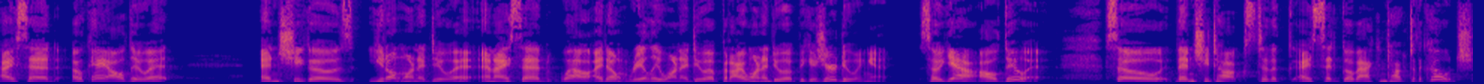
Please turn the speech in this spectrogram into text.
I said, okay, I'll do it. And she goes, You don't want to do it. And I said, Well, I don't really want to do it, but I want to do it because you're doing it. So yeah, I'll do it. So then she talks to the, I said, Go back and talk to the coach.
